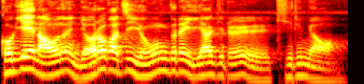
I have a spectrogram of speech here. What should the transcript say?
거기에 나오는 여러 가지 영웅들의 이야기를 기리며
